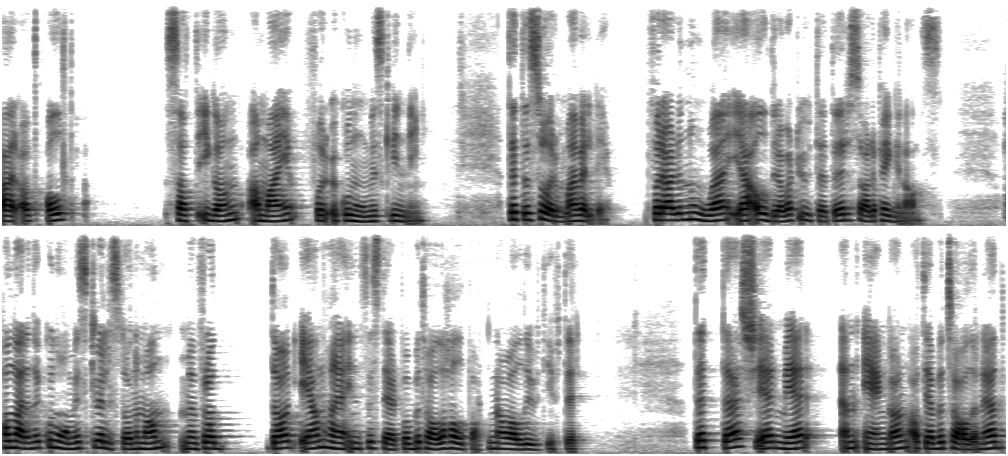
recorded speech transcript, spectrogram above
er at alt satt i gang av meg for økonomisk vinning. Dette sårer meg veldig. For er det noe jeg aldri har vært ute etter, så er det pengene hans. Han er en økonomisk velstående mann, men fra dag én har jeg insistert på å betale halvparten av alle utgifter. Dette skjer mer enn én en gang at jeg betaler ned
